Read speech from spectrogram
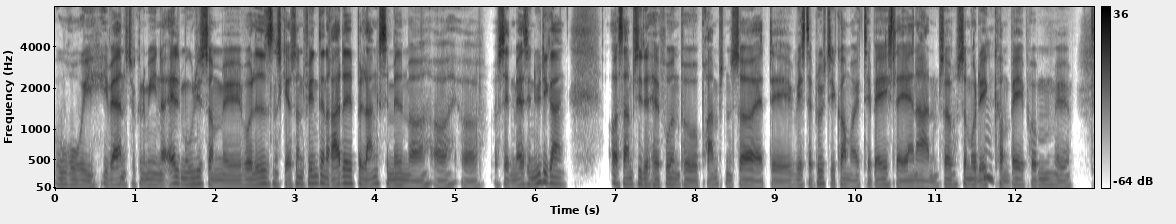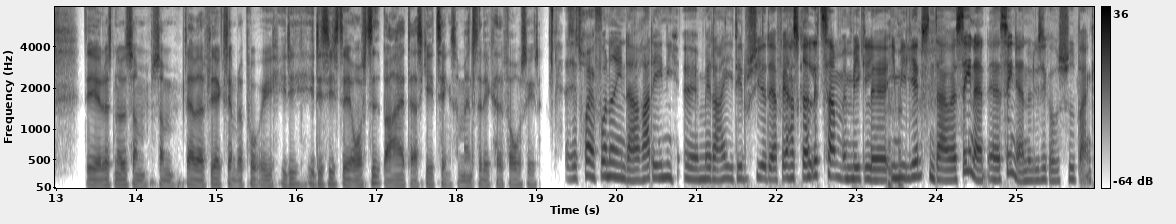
uro i, i verdensøkonomien og alt muligt, som, øh, hvor ledelsen skal sådan finde den rette balance mellem at, at, at, at sætte en masse nyt i gang, og samtidig have foden på bremsen, så at øh, hvis der pludselig kommer et tilbageslag af en art, så, så må det ikke mm. komme bag på dem. Øh, det er ellers noget, som, som der har været flere eksempler på i, i, det, i det sidste års tid, bare at der er sket ting, som man slet ikke havde forudset. Altså, jeg tror, jeg har fundet en, der er ret enig øh, med dig i det, du siger der, for jeg har skrevet lidt sammen med Mikkel øh, Emil Jensen, der er jo senior, øh, senioranalytiker hos Sydbank.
